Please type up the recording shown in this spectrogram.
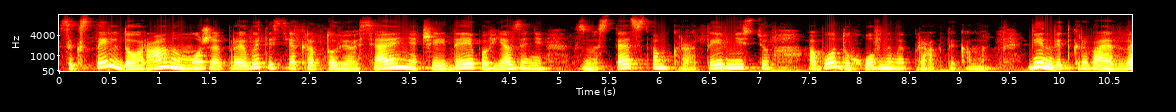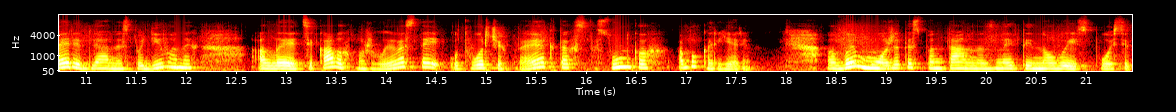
Секстиль до урану може проявитись як раптові осяяння чи ідеї, пов'язані з мистецтвом, креативністю або духовними практиками. Він відкриває двері для несподіваних, але цікавих можливостей у творчих проєктах, стосунках або кар'єрі. Ви можете спонтанно знайти новий спосіб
